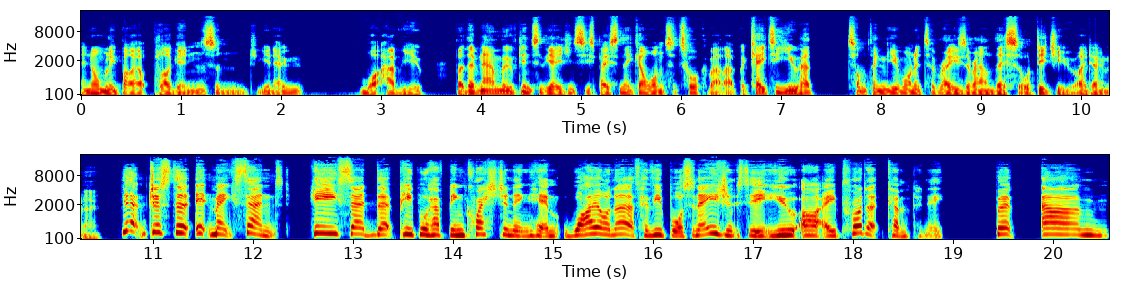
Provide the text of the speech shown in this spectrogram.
They normally buy up plugins and, you know, what have you. But they've now moved into the agency space and they go on to talk about that. But Katie, you had something you wanted to raise around this, or did you? I don't know. Yeah, just that it makes sense. He said that people have been questioning him. Why on earth have you bought an agency? You are a product company. But um,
